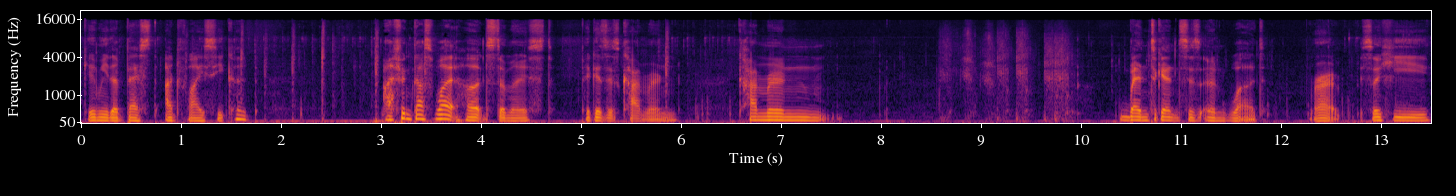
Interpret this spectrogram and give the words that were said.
give me the best advice he could. I think that's why it hurts the most, because it's Cameron. Cameron went against his own word, right? So he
